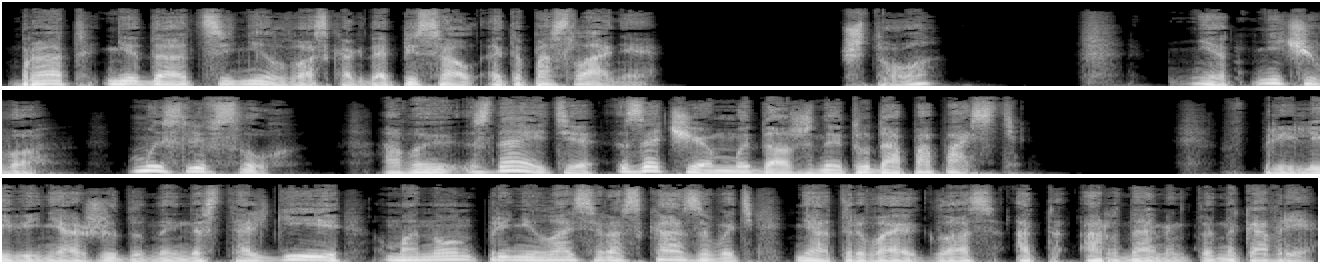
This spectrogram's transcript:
Брат недооценил вас, когда писал это послание». «Что?» «Нет, ничего. Мысли вслух. А вы знаете, зачем мы должны туда попасть?» В приливе неожиданной ностальгии Манон принялась рассказывать, не отрывая глаз от орнамента на ковре.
